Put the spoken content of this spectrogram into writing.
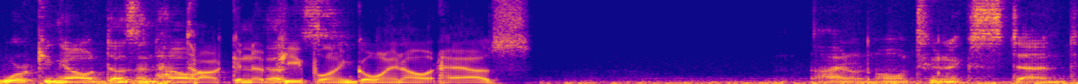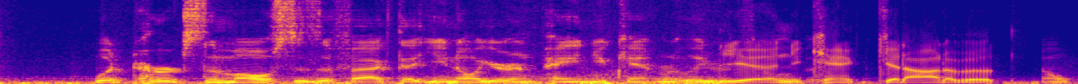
Working out doesn't help. talking to people and going out has? I don't know to an extent. What hurts the most is the fact that you know you're in pain. You can't really. Yeah, and you it. can't get out of it. Nope.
